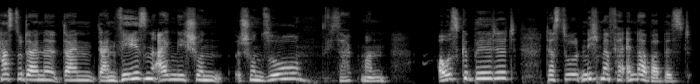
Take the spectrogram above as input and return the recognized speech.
hast du deine, dein, dein Wesen eigentlich schon, schon so, wie sagt man, ausgebildet, dass du nicht mehr veränderbar bist.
